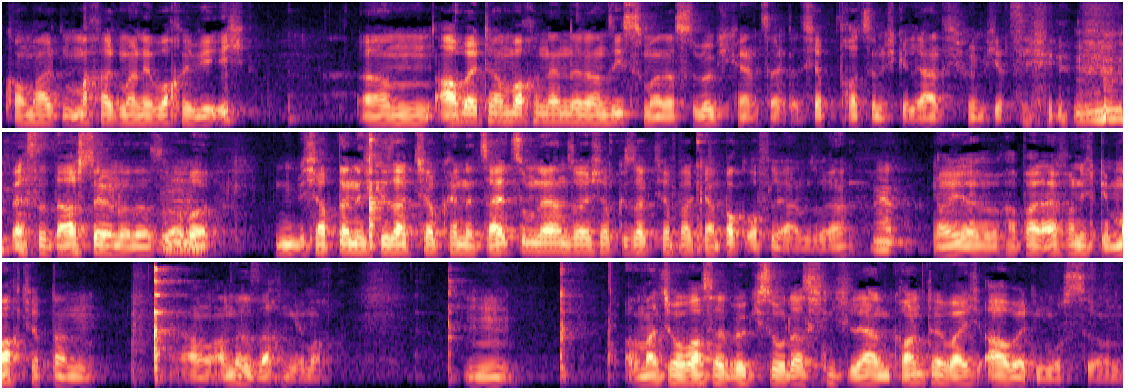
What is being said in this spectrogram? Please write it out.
komm halt, mach halt mal eine Woche wie ich. Ähm, arbeite am Wochenende, dann siehst du mal, dass du wirklich keine Zeit hast. Ich habe trotzdem nicht gelernt, ich will mich jetzt nicht besser darstellen oder so, aber ich habe dann nicht gesagt, ich habe keine Zeit zum Lernen, sondern ich habe gesagt, ich habe halt keinen Bock auf Lernen. So, ja? Ja. Ja, ich habe halt einfach nicht gemacht. Ich habe dann ja, andere Sachen gemacht. Mhm. Aber manchmal war es halt wirklich so, dass ich nicht lernen konnte, weil ich arbeiten musste. Und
